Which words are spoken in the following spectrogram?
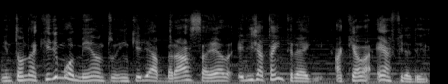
Então, naquele momento em que ele abraça ela, ele já tá entregue. Aquela é a filha dele.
